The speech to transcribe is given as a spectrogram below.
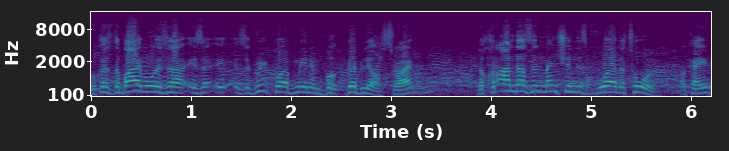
because the Bible is a is a is a Greek word meaning book, biblios, right? The Quran doesn't mention this word at all, okay?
